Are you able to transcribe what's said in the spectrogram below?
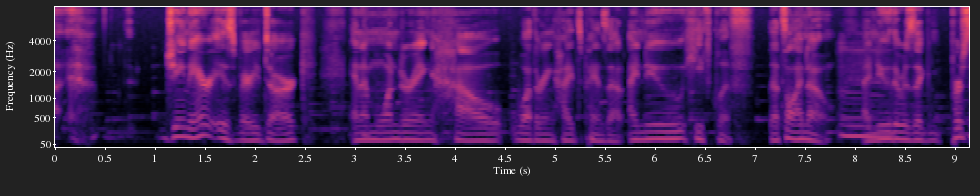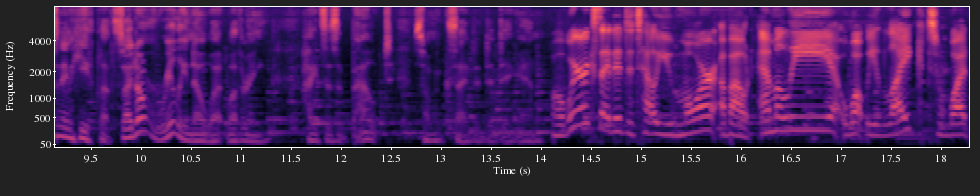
Jane Eyre is very dark, and I'm wondering how Wuthering Heights pans out. I knew Heathcliff. That's all I know. I knew there was a person named Heathcliff, so I don't really know what Wuthering Heights is about. So I'm excited to dig in. Well, we're excited to tell you more about Emily, what we liked, what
